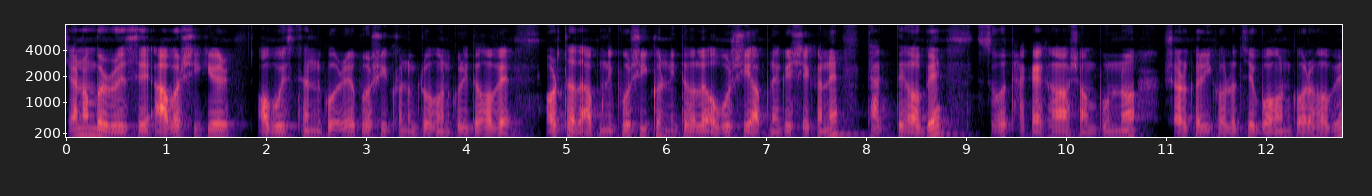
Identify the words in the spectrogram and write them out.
চার নম্বর রয়েছে আবাসিকের অবস্থান করে প্রশিক্ষণ গ্রহণ করিতে হবে। অর্থাৎ আপনি প্রশিক্ষণ নিতে হলে অবশ্যই আপনাকে সেখানে থাকতে হবে। সো থাকা খাওয়া সম্পূর্ণ সরকারি খরচে বহন করা হবে।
